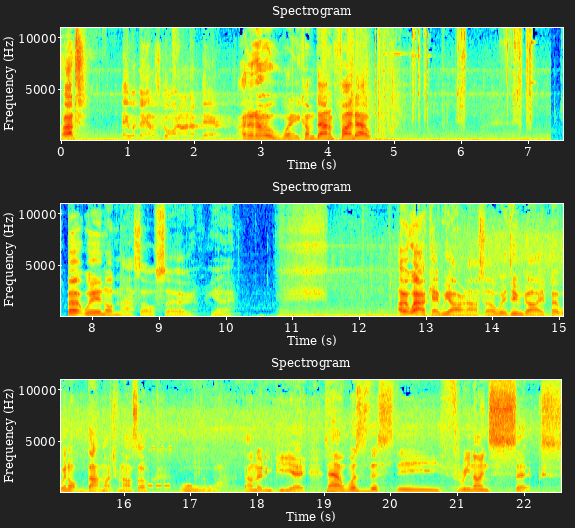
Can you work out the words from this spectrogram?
What? Hey, what the hell's going on up there? I don't know. Why don't you come down and find out? But we're not an asshole, so, you know. Oh, well, okay, we are an asshole. We're Doom Guy, but we're not that much of an asshole. Ooh, downloading PDA. Now, was this the 396?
